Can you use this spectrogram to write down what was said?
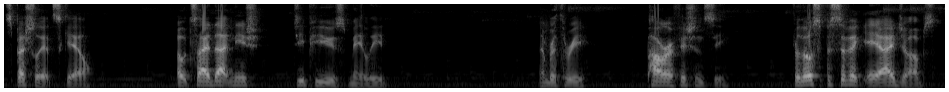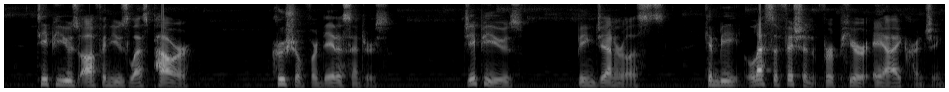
especially at scale. Outside that niche, GPUs may lead. Number three, power efficiency. For those specific AI jobs, TPUs often use less power, crucial for data centers. GPUs, being generalists, can be less efficient for pure AI crunching.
